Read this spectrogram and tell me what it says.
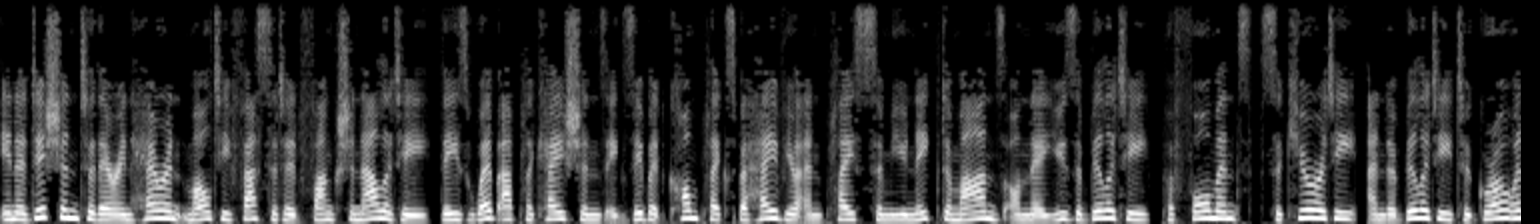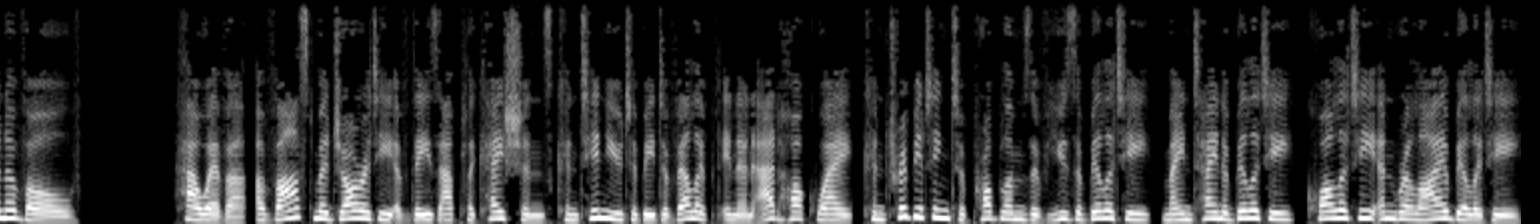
In addition to their inherent multifaceted functionality, these web applications exhibit complex behavior and place some unique demands on their usability, performance, security, and ability to grow and evolve. However, a vast majority of these applications continue to be developed in an ad hoc way, contributing to problems of usability, maintainability, quality and reliability.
